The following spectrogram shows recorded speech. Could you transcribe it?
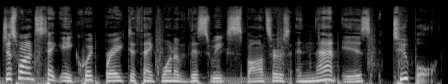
Just wanted to take a quick break to thank one of this week's sponsors, and that is Tuple.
